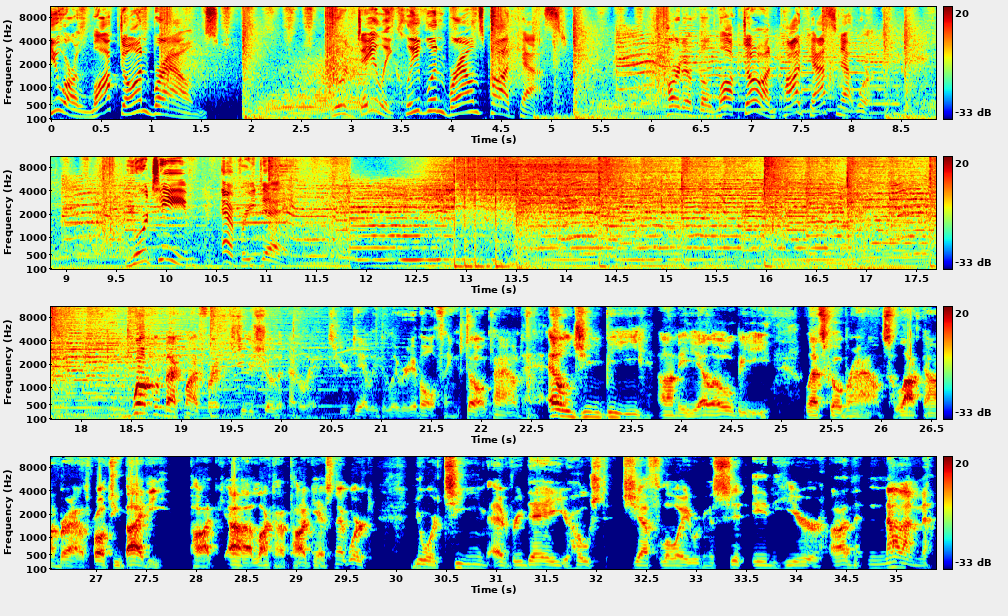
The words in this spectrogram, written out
You are Locked On Browns, your daily Cleveland Browns podcast. Part of the Locked On Podcast Network. Your team every day. Welcome back, my friends, to the show that never ends. Your daily delivery of all things dog pound, LGB on the LOB. Let's go Browns. Locked On Browns, brought to you by the pod, uh, Locked On Podcast Network. Your team every day. Your host Jeff Lloyd. We're going to sit in here on non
